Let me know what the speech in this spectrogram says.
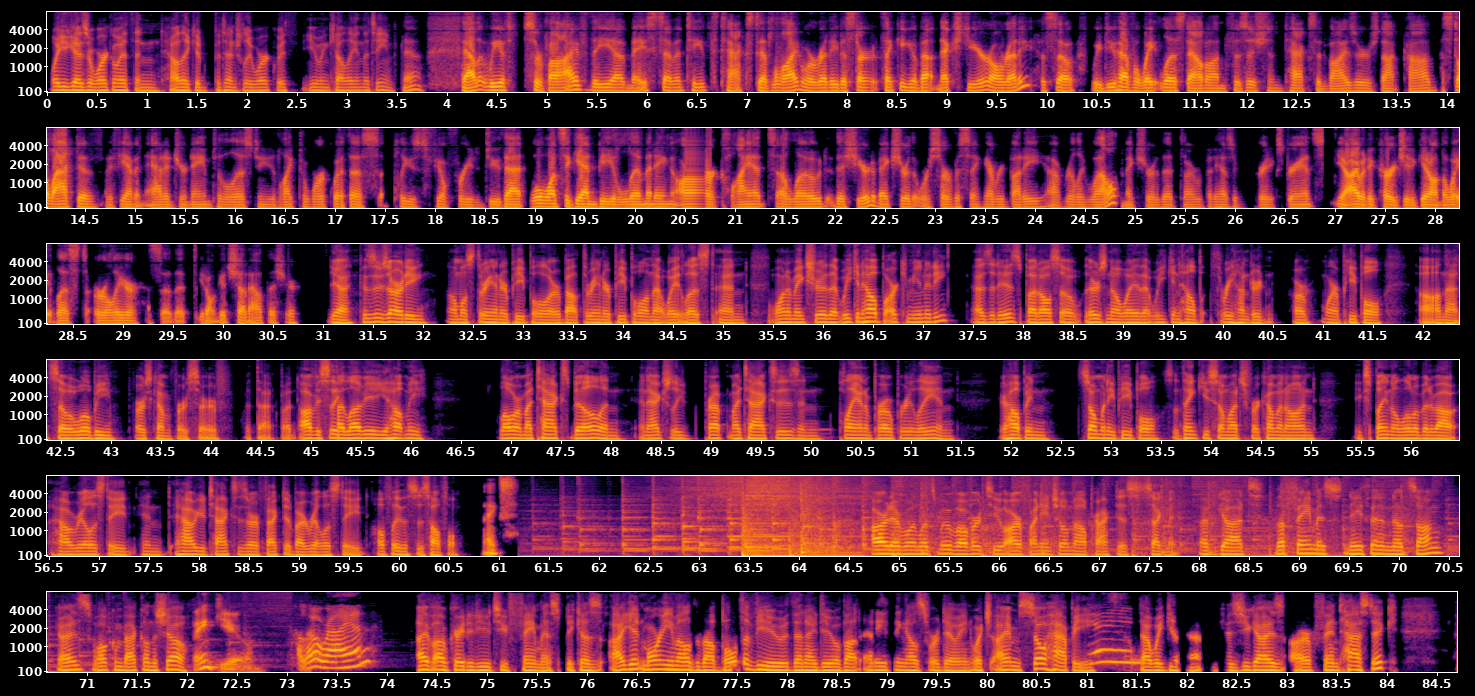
what you guys are working with and how they could potentially work with you and Kelly and the team. Yeah. Now that we have survived the uh, May 17th tax deadline, we're ready to start thinking about next year already. So we do have a wait list out on physiciantaxadvisors.com. Still active. If you haven't added your name to the list and you'd like to work with us, please feel free to do that. We'll once again be limiting our client uh, load this year to make sure that we're servicing everybody uh, really well, make sure that everybody has a great experience. You know, I would encourage you to get on the wait list earlier so that you don't don't get shut out this year. Yeah, because there's already almost 300 people or about 300 people on that wait list, and want to make sure that we can help our community as it is, but also there's no way that we can help 300 or more people uh, on that. So it will be first come first serve with that. But obviously, I love you. You help me lower my tax bill and and actually prep my taxes and plan appropriately, and you're helping so many people. So thank you so much for coming on explain a little bit about how real estate and how your taxes are affected by real estate. Hopefully, this is helpful. Thanks. All right, everyone, let's move over to our financial malpractice segment. I've got the famous Nathan and Note Song. Guys, welcome back on the show. Thank you. Hello, Ryan. I've upgraded you to famous because I get more emails about both of you than I do about anything else we're doing, which I am so happy Yay. that we get that because you guys are fantastic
